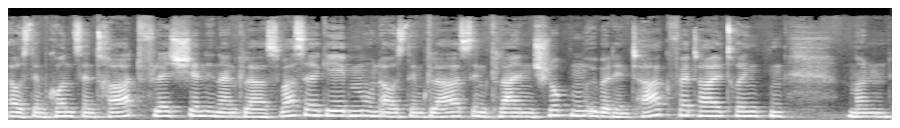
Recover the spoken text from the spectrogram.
aus dem Konzentratfläschchen in ein Glas Wasser geben und aus dem Glas in kleinen Schlucken über den Tag verteilt trinken. Man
